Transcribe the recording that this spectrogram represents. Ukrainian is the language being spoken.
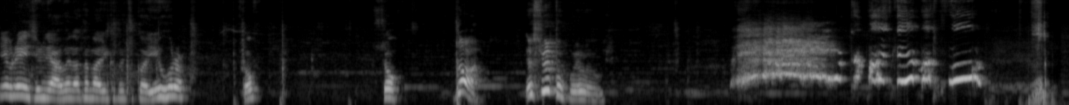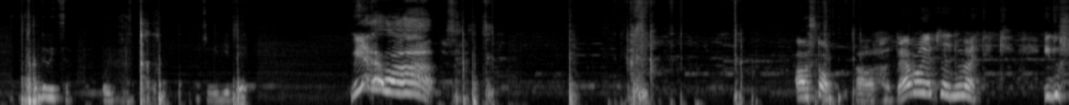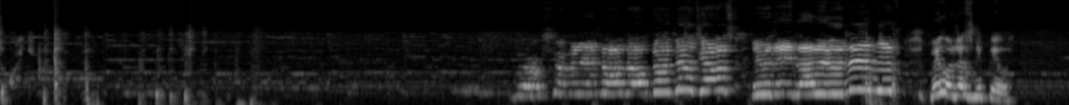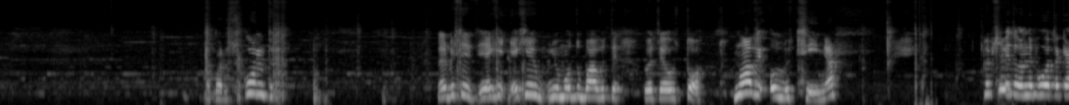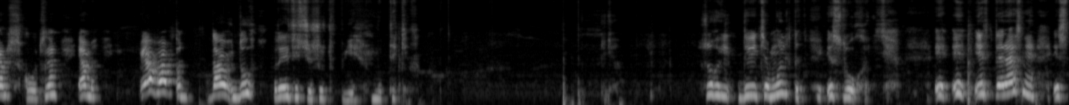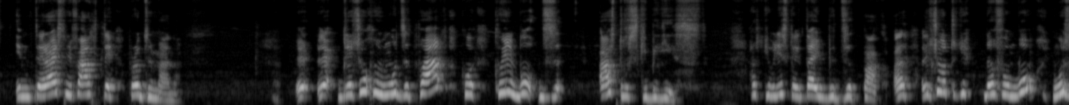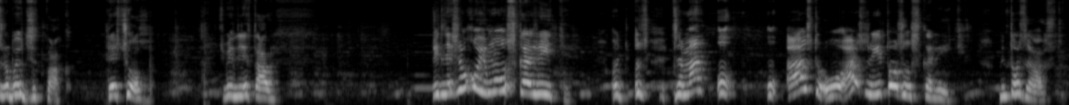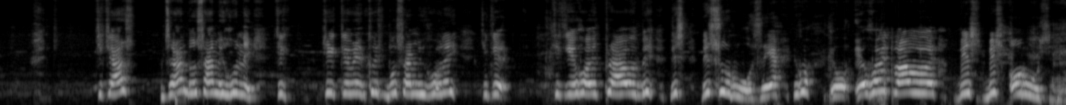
Всім привіт, сім'я! Ви на каналі Крутика Ігора. Стоп. Стоп. Да! Я світло появилось. Дивіться. Ой. Це відійти. Відео! А стоп. А де мої предметики? Іду шукати. Ми його вже зліпили. Так, пару секунд. Напишіть, які, які йому додати то нові олучіння. Це відео не було таким скучним. Я, я вам ду подивитися чуть Слухай, дивіться мультик і слухайте. І, і, інтересні, і, інтересні факти про Дзимена. Е, Для чого йому дзетпак, коли, коли він був з астровський бігіст? Астровські бігісти літають без дзетпак. А, для чого тоді на фомбу йому зробив дзетпак? Для чого? Щоб він літав. І для чого йому ускоритель? От, от Дзиман у, у Астро, у Астро є теж ускоритель. Він теж Астро. Тільки Астро, Дзиман був самий головний. Тільки тільки він колись був самий головний, тільки, тільки його відправили без, без, оружия. Його, його, його відправили без, без оружия.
